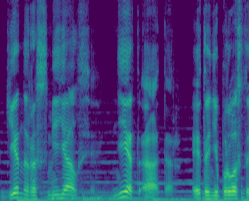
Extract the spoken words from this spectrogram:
Ген рассмеялся. «Нет, Атор, это не просто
